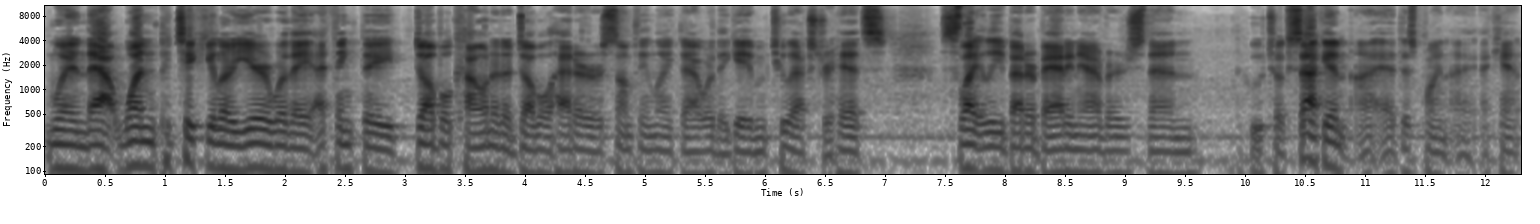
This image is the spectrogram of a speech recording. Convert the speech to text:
when that one particular year where they I think they double counted a double header or something like that where they gave him two extra hits. Slightly better batting average than who took second. I, at this point I, I can't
